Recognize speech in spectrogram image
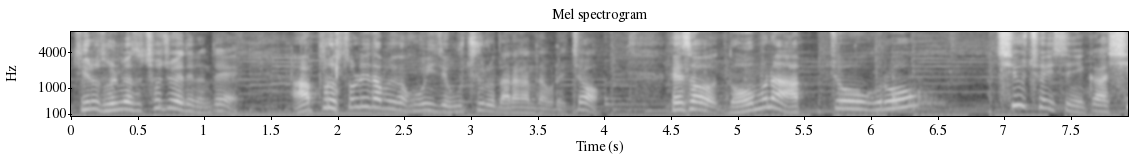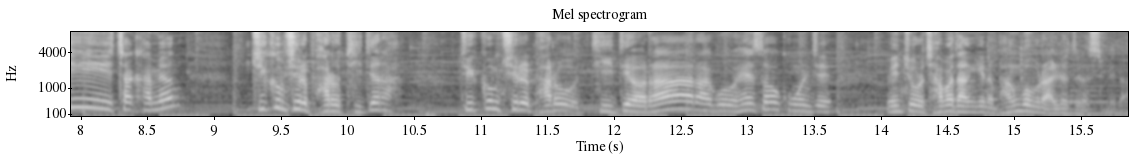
뒤로 돌면서 쳐줘야 되는데 앞으로 쏠리다 보니까 공이 이제 우측으로 날아간다고 그랬죠? 그래서 너무나 앞쪽으로 치우쳐 있으니까 시작하면 뒤꿈치를 바로 디뎌라. 뒤꿈치를 바로 디뎌라 라고 해서 공을 이제 왼쪽으로 잡아당기는 방법을 알려드렸습니다.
